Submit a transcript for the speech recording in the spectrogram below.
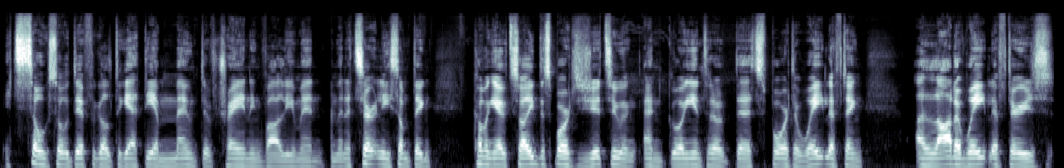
It's so, so difficult to get the amount of training volume in. I mean, it's certainly something coming outside the sport of jiu jitsu and, and going into the, the sport of weightlifting. A lot of weightlifters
